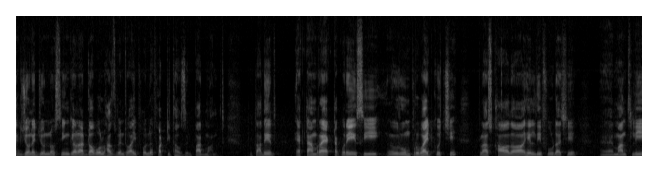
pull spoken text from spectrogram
একজনের জন্য সিঙ্গেল আর ডবল হাজব্যান্ড ওয়াইফ হলে ফর্টি থাউজেন্ড পার মান্থ তাদের একটা আমরা একটা করে এসি রুম প্রোভাইড করছি প্লাস খাওয়া দাওয়া হেলদি ফুড আছে মান্থলি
